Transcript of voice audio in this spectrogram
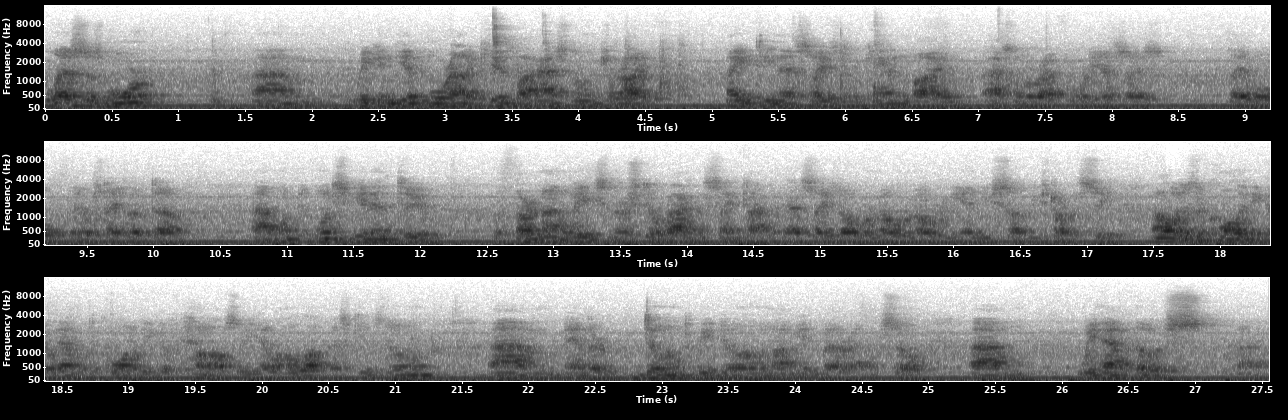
less is more. Um, We can get more out of kids by asking them to write 18 essays than we can by asking them to write 40 essays. They will, they will stay hooked up. Uh, Once once you get into the third nine weeks and they're still writing the same type of essays over and over and over again, you start, you start to see, not only does the quality go down, but the quantity goes down also. You have a whole lot less kids doing them, um, and they're doing them to be doing them and not getting better at them. So, um, we have those, um,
